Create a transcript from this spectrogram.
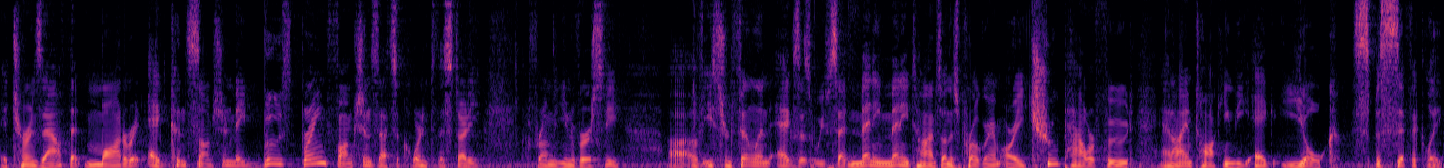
It turns out that moderate egg consumption may boost brain functions. That's according to the study from the University uh, of Eastern Finland. Eggs, as we've said many, many times on this program, are a true power food, and I am talking the egg yolk specifically.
